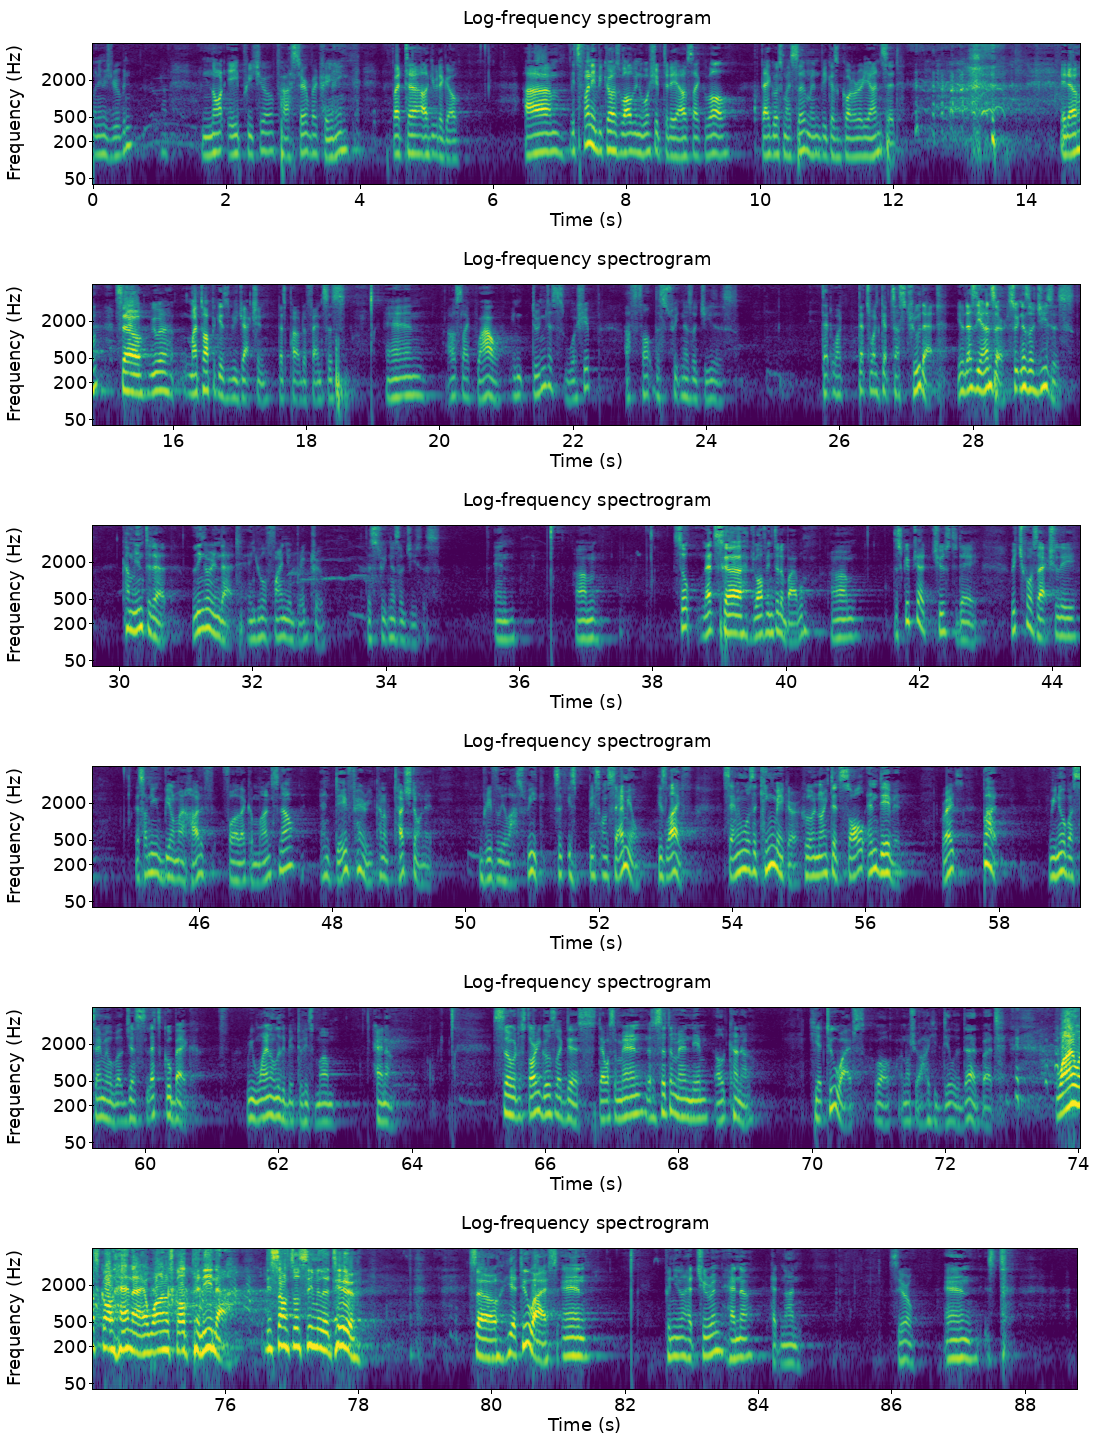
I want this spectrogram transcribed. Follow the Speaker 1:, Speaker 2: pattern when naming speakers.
Speaker 1: My name is Rooban. Not a preacher or pastor by training, but uh, I'll give it a go. Um, it's funny because while we in worship today, I was like, well, there goes my sermon because God already answered. you know? So we were, my topic is rejection. That's part of the fences. And I was like, wow, in, during this worship, I felt the sweetness of Jesus. That what, that's what gets us through that. You know, that's the answer. Sweetness of Jesus. Come into that, linger in that, and you will find your breakthrough the sweetness of Jesus. And um, so let's uh, delve into the Bible. Um, the scripture I choose today, which was actually there's something been on my heart for like a month now, and Dave Perry kind of touched on it briefly last week. It's, it's based on Samuel, his life. Samuel was a kingmaker who anointed Saul and David, right? But we know about Samuel, but just let's go back, rewind a little bit to his mom, Hannah. So the story goes like this There was a man, there's a certain man named Elkanah. He had two wives. Well, I'm not sure how he dealt with that, but one was called Hannah and one was called Penina. This sounds so similar too. So he had two wives, and Penina had children, Hannah had none. Zero. And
